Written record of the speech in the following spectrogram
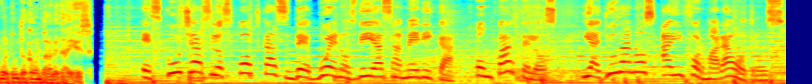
boostmobile.com para detalles. Escuchas los podcasts de Buenos Días América, compártelos y ayúdanos a informar a otros.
